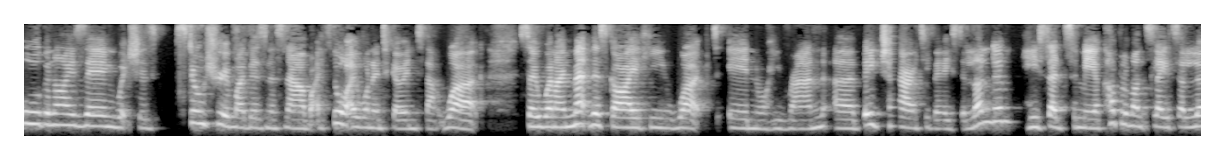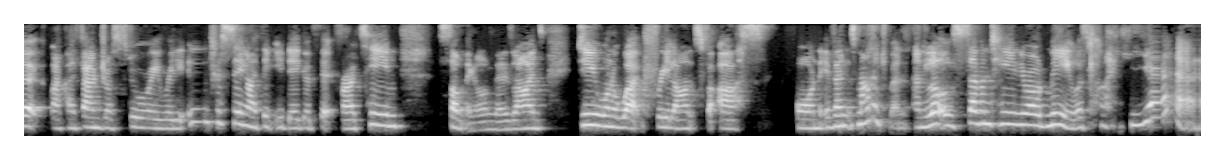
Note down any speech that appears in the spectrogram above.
organizing, which is still true in my business now, but I thought I wanted to go into that work. So when I met this guy, he worked in or he ran a big charity based in London. He said to me a couple of months later, Look, like I found your story really interesting. I think you'd be a good fit for our team, something along those lines. Do you want to work freelance for us? On events management. And little 17 year old me was like, yeah,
